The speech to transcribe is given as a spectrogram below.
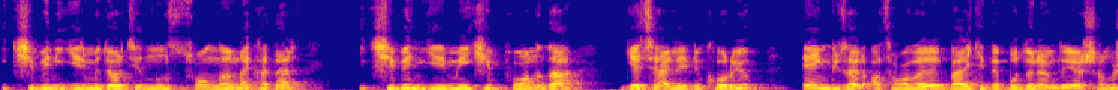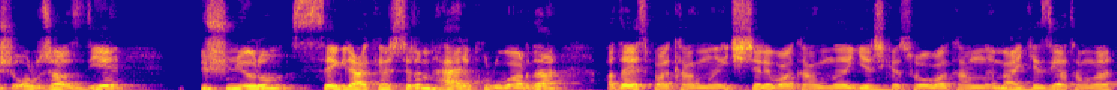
2024 yılının sonlarına kadar 2022 puanı da geçerliğini koruyup en güzel atamaları belki de bu dönemde yaşamış olacağız diye düşünüyorum. Sevgili arkadaşlarım her kulvarda Adalet Bakanlığı, İçişleri Bakanlığı, Gençlik Spor Bakanlığı, merkezi atamalar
